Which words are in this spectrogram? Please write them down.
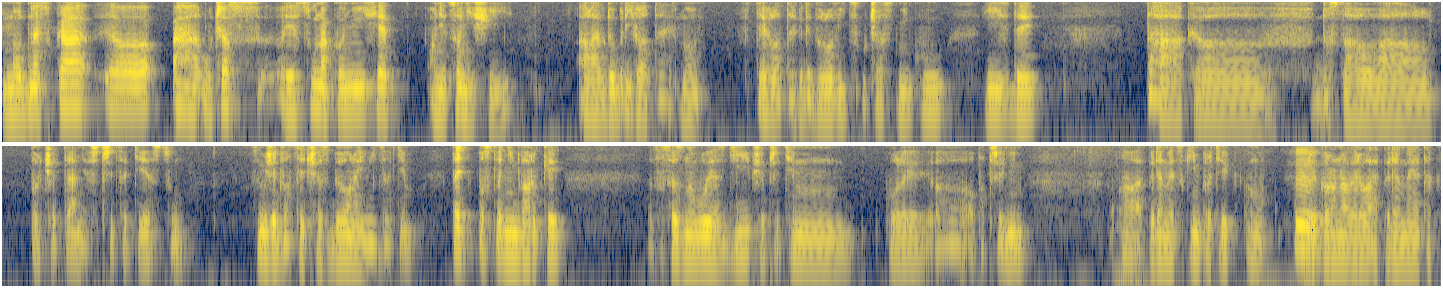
No dneska uh, účast jezdců na koních je o něco nižší, ale v dobrých letech, no v těch letech, kdy bylo víc účastníků jízdy, tak uh, dosahoval počet téměř 30 jezdců. Myslím, že 26 bylo nejvíc zatím. Teď poslední dva roky to se znovu jezdí, protože předtím kvůli uh, opatřením uh, epidemickým proti kvůli hmm. koronavirové epidemie, tak,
